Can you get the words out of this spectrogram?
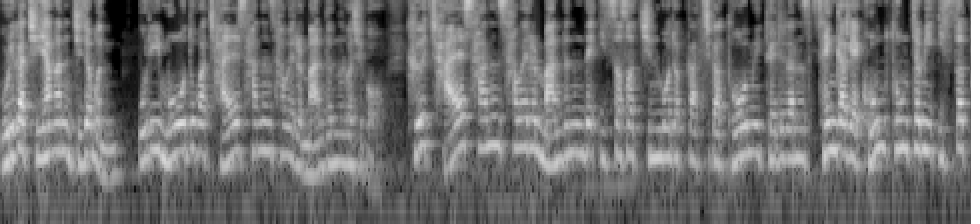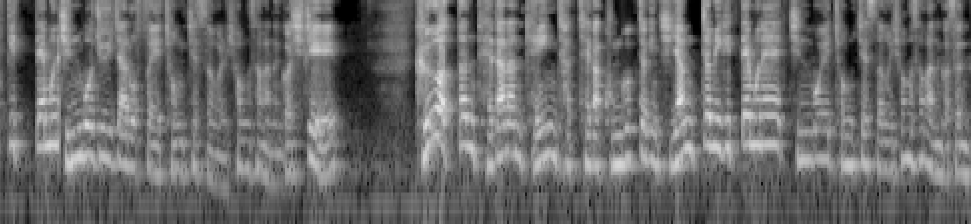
우리가 지향하는 지점은 우리 모두가 잘 사는 사회를 만드는 것이고 그 잘 사는 사회를 만드는 데 있어서 진보적 가치가 도움이 되리라는 생각에 공통점이 있었기 때문에 진보주의자로서의 정체성을 형성하는 것이지 그 어떤 대단한 개인 자체가 궁극적인 지향점이기 때문에 진보의 정체성을 형성하는 것은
